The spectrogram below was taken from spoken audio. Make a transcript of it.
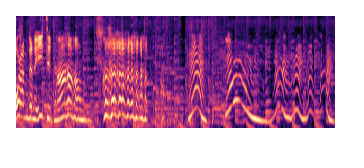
Or I'm gonna eat it. mm. Mm. Mm.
